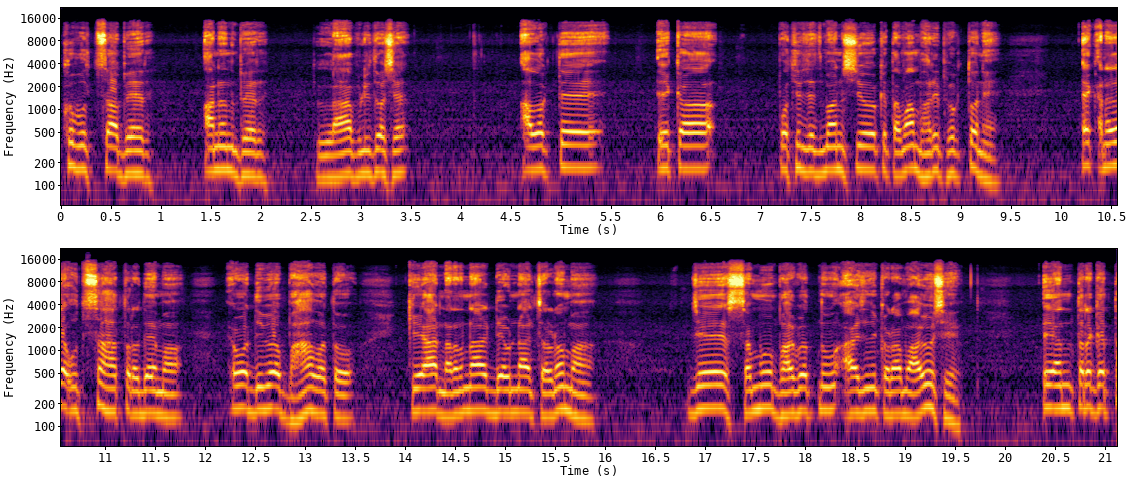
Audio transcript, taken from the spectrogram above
ખૂબ ઉત્સાહભેર, આનંદભેર લાભ લીધો છે. આ વખતે એક પોથી જજમાનશ્રીઓ કે તમામ હરિભક્તોને એક અનેરા ઉત્સાહ હતો હૃદયમાં, એવો દિવ્ય ભાવ હતો કે આ નરનાથ દેવના ચરણોમાં જે સમૂહ ભાગવતનું આયોજન કરવામાં આવ્યું છે, એ અંતર્ગત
